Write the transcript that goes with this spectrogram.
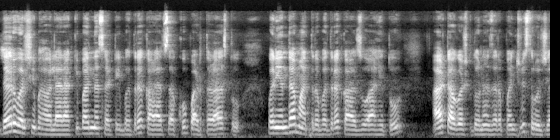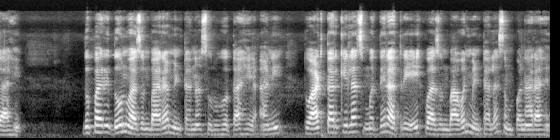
दरवर्षी भावाला राखी बांधण्यासाठी भद्रकाळाचा खूप अडथळा असतो. पण यंदा मात्र भद्रकाळ जो आहे तो आठ ऑगस्ट दोन हजार पंचवीस रोजी आहे. दुपारी दोन वाजून बारा मिनिटांना सुरू होत आहे आणि तो आठ तारखेलाच मध्यरात्री एक वाजून बावन्न मिनिटाला संपणार आहे.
